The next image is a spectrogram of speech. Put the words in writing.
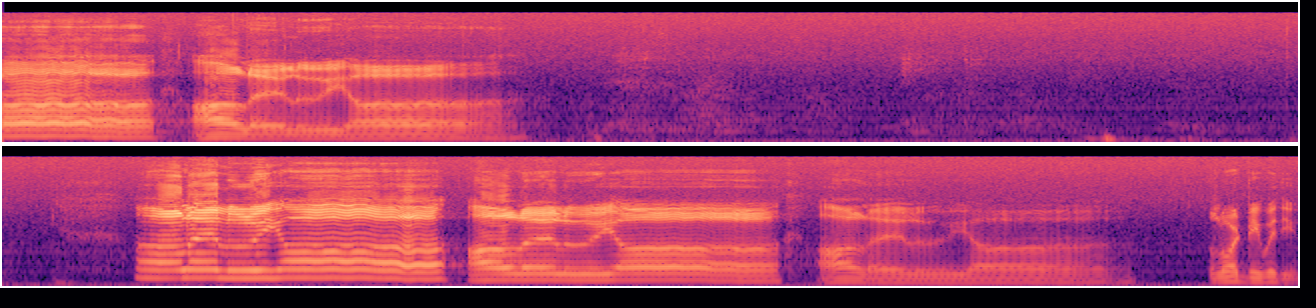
Alleluia, Alleluia. Alleluia, Alleluia, Alleluia. The Lord be with you.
